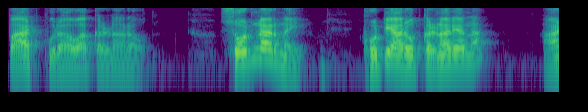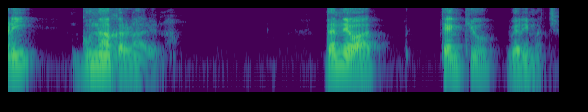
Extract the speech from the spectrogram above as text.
पाठपुरावा करणार आहोत. सोडणार नाही. खोटे आरोप करणाऱ्यांना आणि गुन्हा करणाऱ्यांना. धन्यवाद. थँक्यू व्हेरी मच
